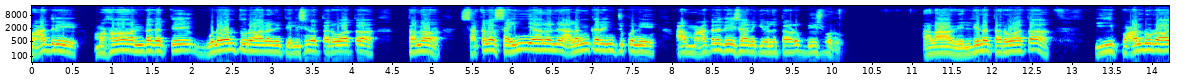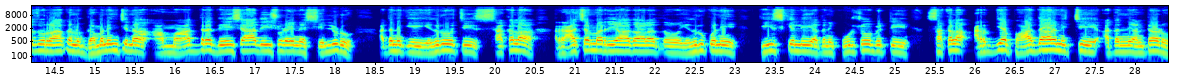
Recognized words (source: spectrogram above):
మాద్రి మహా అందగతే గుణవంతురాలని తెలిసిన తర్వాత తన సకల సైన్యాలను అలంకరించుకొని ఆ మాద్రదేశానికి వెళతాడు భీష్ముడు. అలా వెళ్ళిన తర్వాత ఈ పాండురాజు రాకను గమనించిన ఆ మాద్ర దేశాధీశుడైన శల్యుడు అతనికి ఎదురొచ్చి సకల రాచమర్యాదలతో ఎదుర్కొని తీసుకెళ్ళి అతని కూర్చోబెట్టి సకల అర్ఘ్య పాదాలనిచ్చి అతన్ని అంటాడు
